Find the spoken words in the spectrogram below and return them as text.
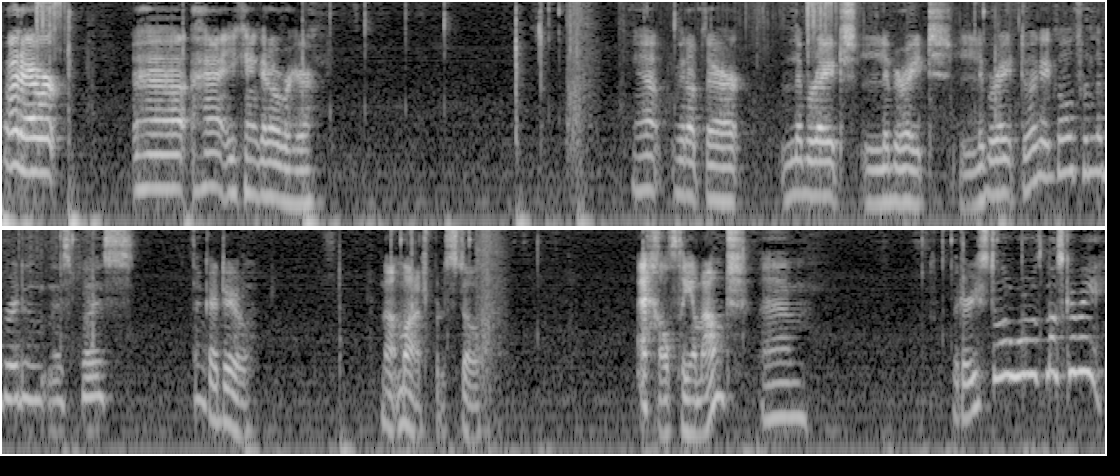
Whatever. Uh, you can't get over here. Yep, get up there. Liberate, liberate, liberate. Do I get gold for liberating this place? I think I do. Not much, but it's still a healthy amount. Um, but are you still at war with Muscovy?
